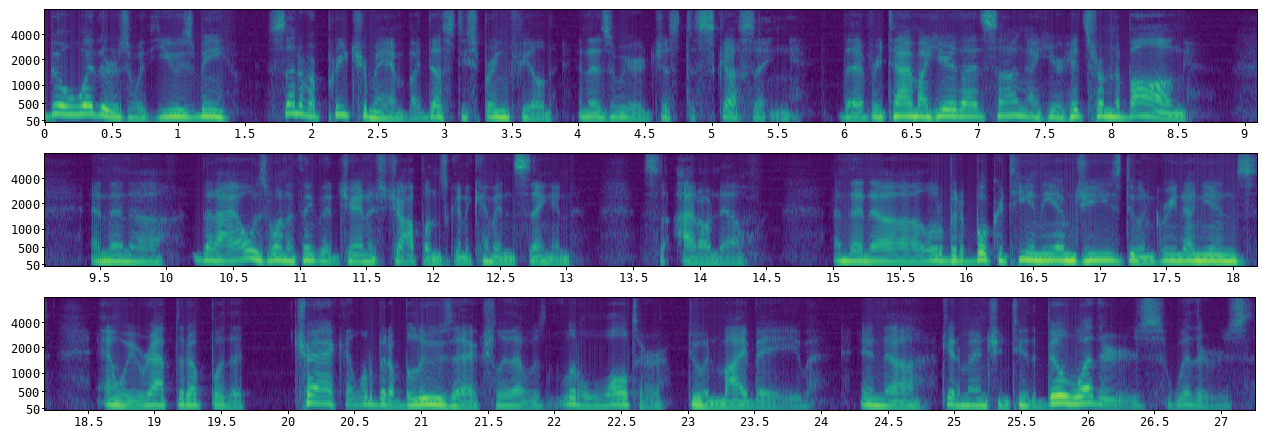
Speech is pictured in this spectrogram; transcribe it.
Bill Withers with Use Me, Son of a Preacher Man by Dusty Springfield, and as we were just discussing, that every time I hear that song, I hear hits from the bong. And then uh then I always want to think that Janis Joplin's gonna come in singing. So I don't know. And then uh, a little bit of Booker T and the MGs doing Green Onions, and we wrapped it up with a track, a little bit of blues actually. That was Little Walter doing My Babe. And uh get a mention too. The Bill Withers Withers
